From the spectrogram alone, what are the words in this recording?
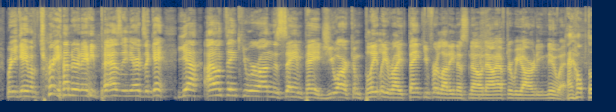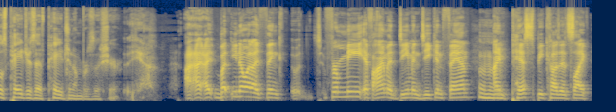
where you gave up 380 passing yards a game. Yeah, I don't think you were on the same page. You are completely right. Thank you for letting us know now after we already knew it. I hope those pages have page numbers this year. Yeah. I, I, but you know what I think for me if I'm a Demon Deacon fan, mm-hmm. I'm pissed because it's like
